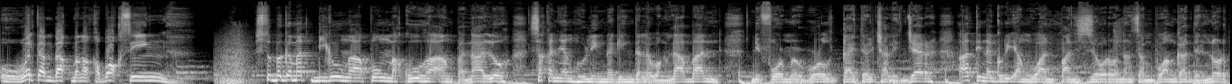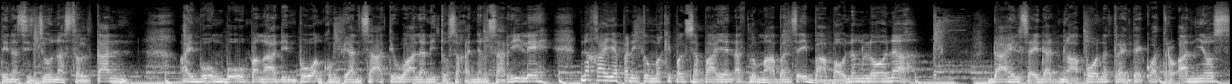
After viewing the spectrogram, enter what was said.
Welcome back mga kaboxing! So bagamat bigo nga pong makuha ang panalo sa kanyang huling naging dalawang laban ni former world title challenger at tinaguri ang one punch zero ng Zamboanga del Norte na si Jonas Sultan ay buong buo pa nga din po ang kumpiyansa at tiwala nito sa kanyang sarili na kaya pa nitong makipagsabayan at lumaban sa ibabaw ng lona. Dahil sa edad nga po na 34 anyos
